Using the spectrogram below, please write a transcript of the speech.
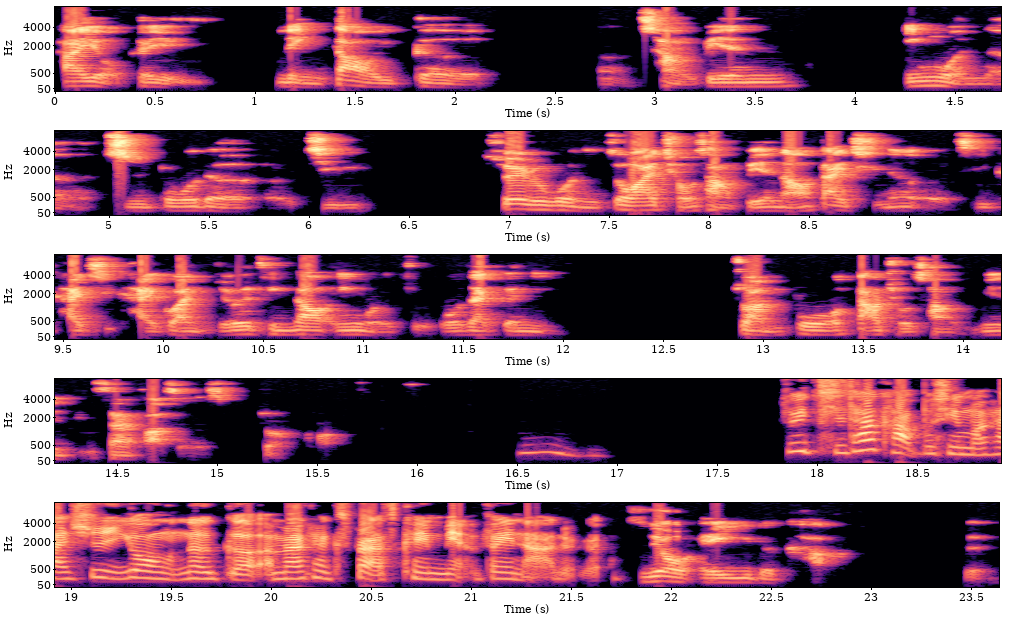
它有可以。领到一个呃场边英文的直播的耳机，所以如果你坐在球场边，然后戴起那个耳机，开启开关，你就会听到英文主播在跟你转播大球场里面比赛发生了什么状况。嗯，所以其他卡不行吗？还是用那个 American Express 可以免费拿这个？只有 A 一的卡，对，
